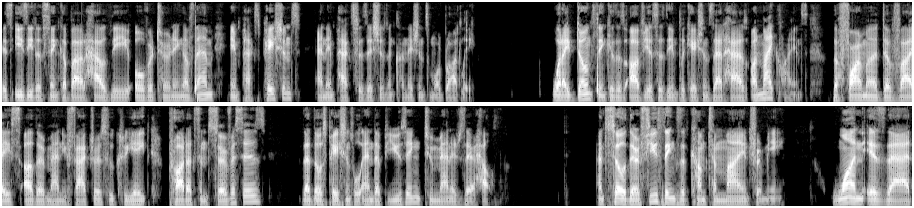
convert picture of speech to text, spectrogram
it's easy to think about how the overturning of them impacts patients and impacts physicians and clinicians more broadly. What I don't think is as obvious as the implications that has on my clients, the pharma, device, other manufacturers who create products and services that those patients will end up using to manage their health. And so there are a few things that come to mind for me. One is that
